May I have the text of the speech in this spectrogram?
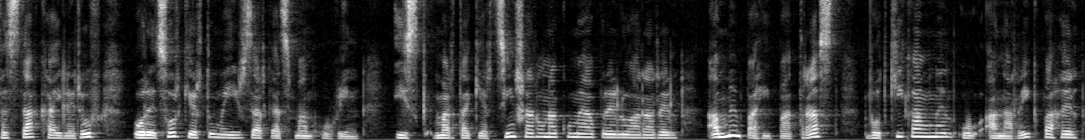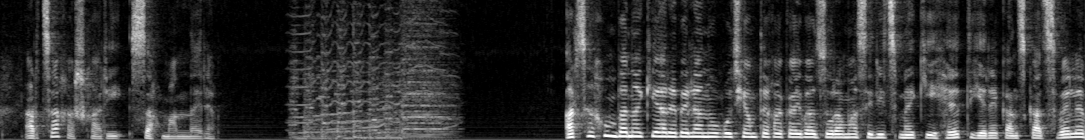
վստահ քայլերով օրեցօր կերտում է իր զարգացման ուղին, իսկ Մարտակերտին շարունակում է ապրել ու արարել ամեն պահի պատրաստ ոդքի կանգնել ու անառիկ պահել Արցախ աշխարհի սահմանները։ Արցախում բանակի արևելան ուղությամբ տեղակայված զորամասերից մեկի հետ երեք անցկացվել է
